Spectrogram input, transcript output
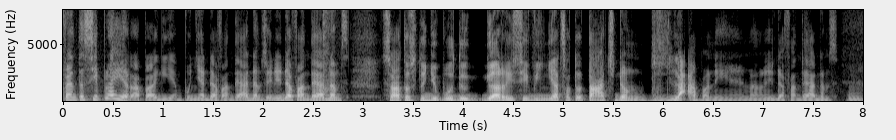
fantasy player apalagi yang punya Davante Adams. Ini Davante Adams 173 receiving yard, satu touchdown. Gila apa nih emang ini Davante Adams. Hmm.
